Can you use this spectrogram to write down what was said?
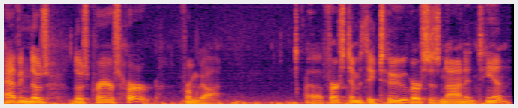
having those, those prayers heard from God. Uh, 1 Timothy 2, verses 9 and 10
